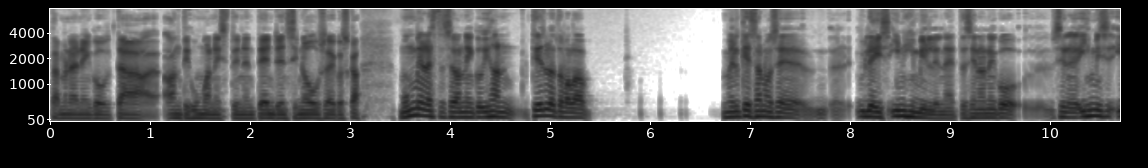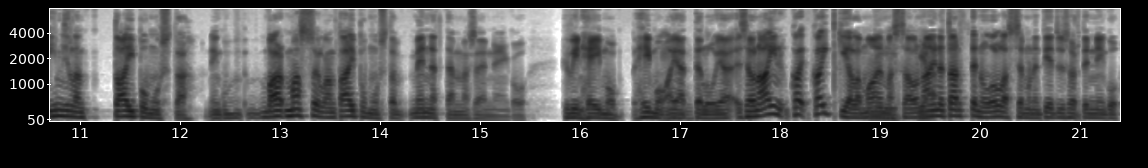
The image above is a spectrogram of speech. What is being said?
tämmöinen niin kuin, tämä antihumanistinen tendenssi nousee, koska mun mielestä se on niin kuin, ihan tietyllä tavalla melkein sanoin se yleisinhimillinen, että siinä on niin kuin, siinä ihmis, ihmisillä on taipumusta, niin kuin, ma- massoilla on taipumusta mennä tämmöiseen niin kuin, hyvin heimo, heimoajatteluun. Ja se on aina, ka- kaikkialla maailmassa on ja- aina tarttunut olla semmoinen tietyn sortin niin kuin,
